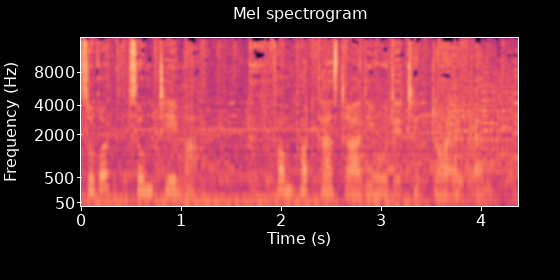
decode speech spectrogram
Zurück zum Thema vom Podcast Radio Detektor FM.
